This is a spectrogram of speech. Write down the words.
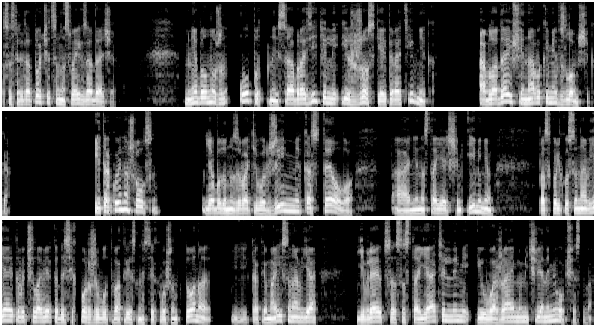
сосредоточиться на своих задачах. Мне был нужен опытный, сообразительный и жесткий оперативник, обладающий навыками взломщика. И такой нашелся. Я буду называть его Джимми Костелло, а не настоящим именем, поскольку сыновья этого человека до сих пор живут в окрестностях Вашингтона и, как и мои сыновья, являются состоятельными и уважаемыми членами общества.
